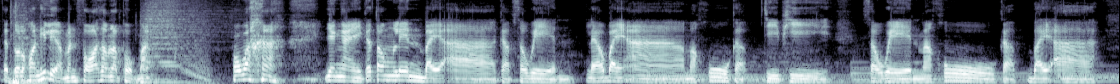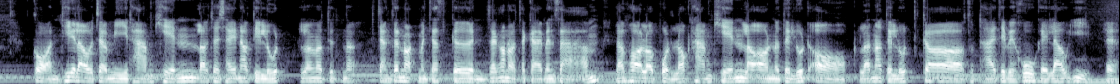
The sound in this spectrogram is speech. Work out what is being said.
แต่ตัวละครที่เหลือมันฟอสสำหรับผมอะ เพราะว่ายังไงก็ต้องเล่นไบอากับสเวน แล้วไบอามาคู่กับ GP สเวนมาคู่กับไบอาก่อนที่เราจะมีไทม์เค้นเราจะใช้นาติลุสแล้วจังเกิลนอตมันจะเกิน จังเกิลนอตจะกลายเป็น 3 แล้วพอเราปลดล็อกไทม์เค้นเราเอานาติลุสออก แล้วนาติลุสก็สุดท้ายจะไปคู่กับเราอีกเออ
